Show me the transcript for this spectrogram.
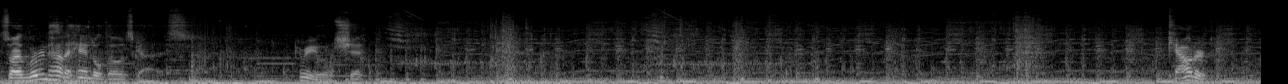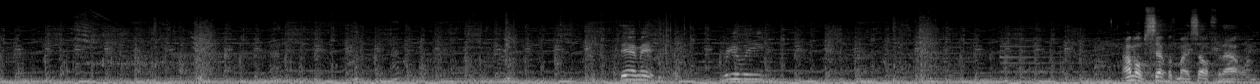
So I learned how to handle those guys. Come here, you little shit. Countered. Damn it. Really? I'm upset with myself for that one.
